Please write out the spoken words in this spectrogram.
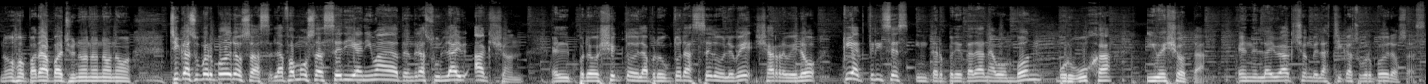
No, pará, Pachu, no, no, no, no. Chicas Superpoderosas, la famosa serie animada tendrá su live action. El proyecto de la productora CW ya reveló qué actrices interpretarán a Bombón, Burbuja y Bellota en el live action de las chicas superpoderosas.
